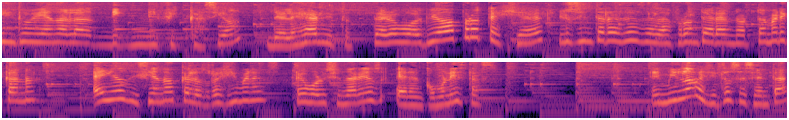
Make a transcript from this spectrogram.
incluyendo la dignificación del ejército, pero volvió a proteger los intereses de la frontera norteamericana, ellos diciendo que los regímenes revolucionarios eran comunistas. En 1960,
